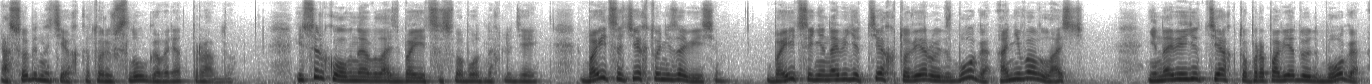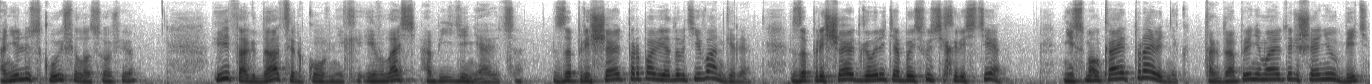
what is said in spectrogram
Особенно тех, которые вслух говорят правду. И церковная власть боится свободных людей. Боится тех, кто независим. Боится и ненавидит тех, кто верует в Бога, а не во власть ненавидит тех, кто проповедует Бога, а не людскую философию. И тогда церковники и власть объединяются, запрещают проповедовать Евангелие, запрещают говорить об Иисусе Христе. Не смолкает праведник, тогда принимают решение убить.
